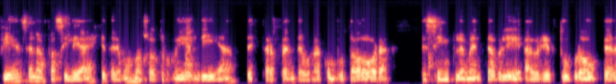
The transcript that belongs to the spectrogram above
fíjense las facilidades que tenemos nosotros hoy en día de estar frente a una computadora, de simplemente abrir, abrir tu broker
